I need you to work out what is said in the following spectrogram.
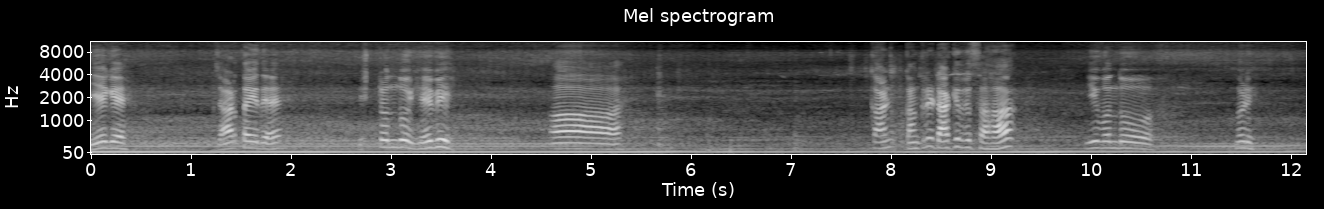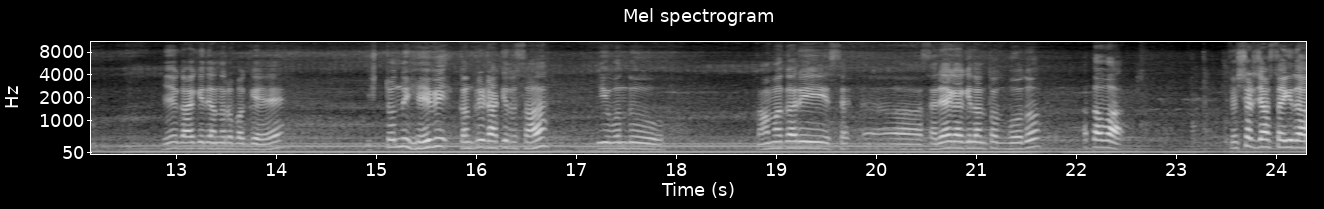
ಹೇಗೆ ಜಾಡ್ತಾ ಇದೆ, ಇಷ್ಟೊಂದು ಹೆವಿ ಕಾನ್ ಕಾಂಕ್ರೀಟ್ ಹಾಕಿದ್ರು ಸಹ ಈ ಒಂದು, ನೋಡಿ ಹೇಗಾಗಿದೆ ಅನ್ನೋದ್ರ ಬಗ್ಗೆ ಇಷ್ಟೊಂದು ಹೆವಿ ಕಾಂಕ್ರೀಟ್ ಹಾಕಿದ್ರು ಸಹ ಈ ಒಂದು ಕಾಮಗಾರಿ ಸ ಸರಿಯಾಗಿ ಆಗಿಲ್ಲ ಅಂತ ಅನ್ಬೋದು ಅಥವಾ ಪ್ರೆಷರ್ ಜಾಸ್ತಿ ಆಗಿದೆ,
